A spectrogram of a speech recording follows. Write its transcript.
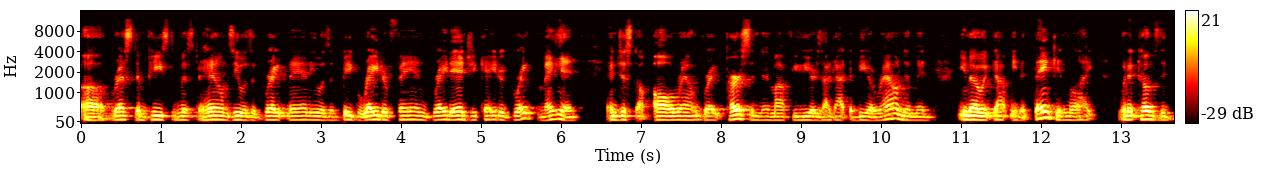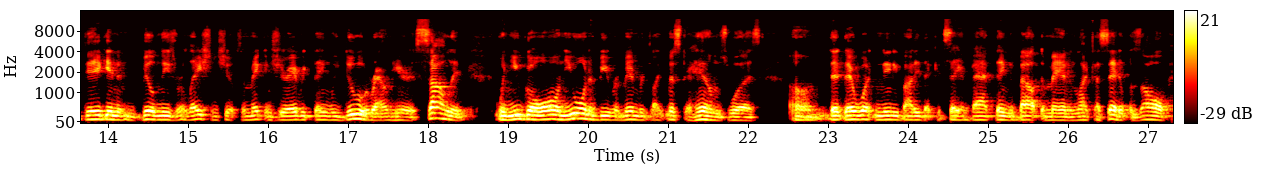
uh, rest in peace to Mr. Helms. He was a great man. He was a big Raider fan, great educator, great man and just an all around great person. In my few years, I got to be around him. And, you know, it got me to thinking like when it comes to digging and building these relationships and making sure everything we do around here is solid. When you go on, you want to be remembered like Mr. Helms was um, that there wasn't anybody that could say a bad thing about the man. And like I said, it was all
